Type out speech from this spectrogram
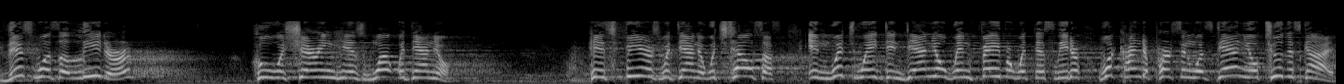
This was a leader who was sharing his what with Daniel? His fears with Daniel, which tells us in which way did Daniel win favor with this leader? What kind of person was Daniel to this guy?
